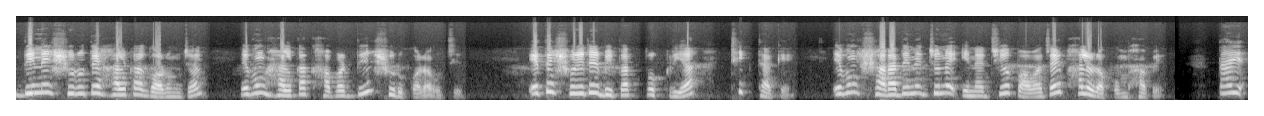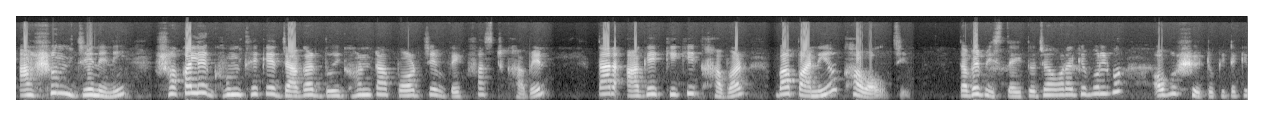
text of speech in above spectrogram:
দিনের শুরুতে হালকা গরম জল এবং হালকা খাবার দিয়ে শুরু করা উচিত। এতে শরীরের বিপাক প্রক্রিয়া ঠিক থাকে এবং সারাদিনের জন্য এনার্জিও পাওয়া যায় ভালো রকমভাবে। তাই আসুন জেনে নিই, সকালে ঘুম থেকে জাগার দুই ঘণ্টা পর যে ব্রেকফাস্ট খাবেন, তার আগে কি কি খাবার বা পানীয় খাওয়া উচিত। তবে বিস্তারিত যাওয়ার আগে বলব, অবশ্যই টুকিটাকি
